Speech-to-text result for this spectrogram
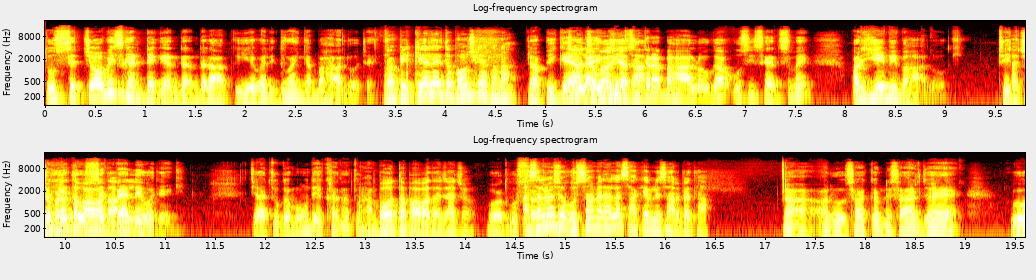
तो उससे 24 घंटे के अंदर अंदर आपकी ये वाली दवाइयाँ बहाल हो जाएगी। वह पीके तो पहुँच गया था ना? जो पी के चाचू पहुँच गया इसी तरह बहाल होगा उसी सेंस में और ये भी बहाल होगी। ठीक है तो तो। पहले हो जाएगी। चाचू का मुँह देखा था तो हाँ बहुत तपावा था चाचू। बहुत गुस्सा असल में जो। गुस्सा मेरा साकिब निसार पे था। हाँ और वो साकिब निसार जो है वो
